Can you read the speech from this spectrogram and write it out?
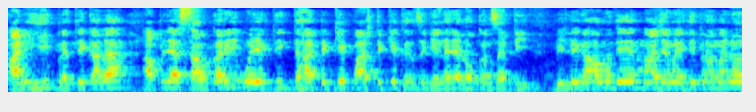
आणि ही प्रत्येकाला आपल्या सावकारी वैयक्तिक दहा टक्के पाच टक्के कर्ज घेणाऱ्या लोकांसाठी बिल्ले गावामध्ये माझ्या माहितीप्रमाणे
